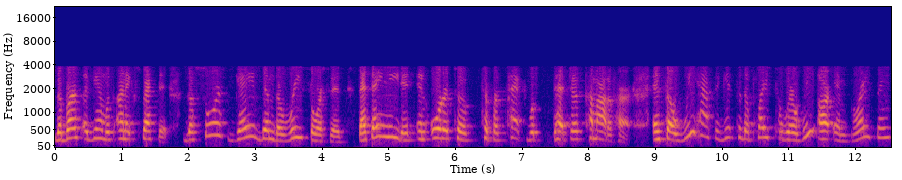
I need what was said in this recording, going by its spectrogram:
The birth again was unexpected. The source gave them the resources that they needed in order to to protect what had just come out of her. And so we have to get to the place to where we are embracing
